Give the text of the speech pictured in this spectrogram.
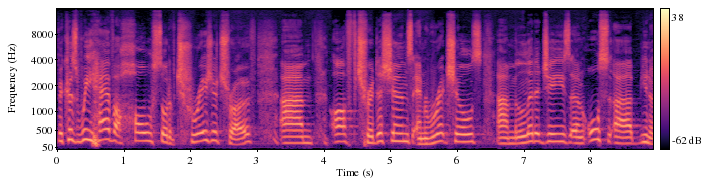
because we have a whole sort of treasure trove um, of traditions and rituals, um, liturgies, and also, uh, you know,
